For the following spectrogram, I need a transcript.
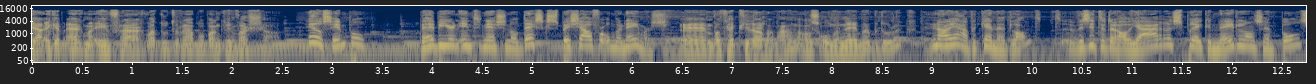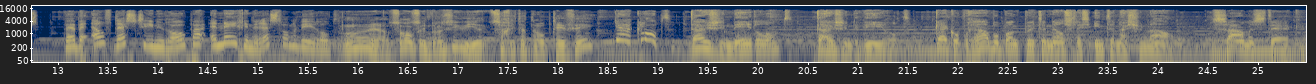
Ja, ik heb eigenlijk maar één vraag. Wat doet de Rabobank in Warschau? Heel simpel. We hebben hier een international desk, speciaal voor ondernemers. En wat heb je dan al aan, als ondernemer bedoel ik? Nou ja, we kennen het land. We zitten er al jaren, spreken Nederlands en Pools. We hebben elf desks in Europa en negen in de rest van de wereld. Oh ja, zoals in Brazilië. Zag ik dat nou op tv? Ja, klopt. Thuis in Nederland, thuis in de wereld. Kijk op rabobank.nl slash internationaal. Samen sterker.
